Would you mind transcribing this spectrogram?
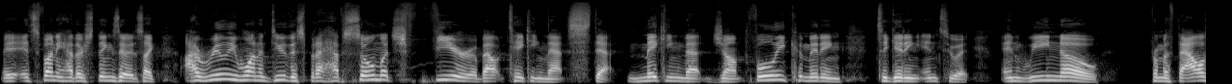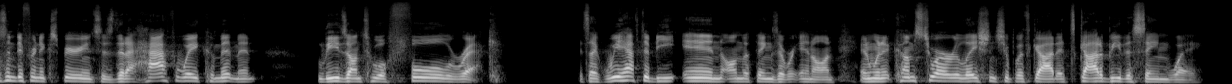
It's funny how there's things that it's like, I really want to do this, but I have so much fear about taking that step, making that jump, fully committing to getting into it. And we know from a thousand different experiences that a halfway commitment leads onto a full wreck. It's like we have to be in on the things that we're in on. And when it comes to our relationship with God, it's got to be the same way.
